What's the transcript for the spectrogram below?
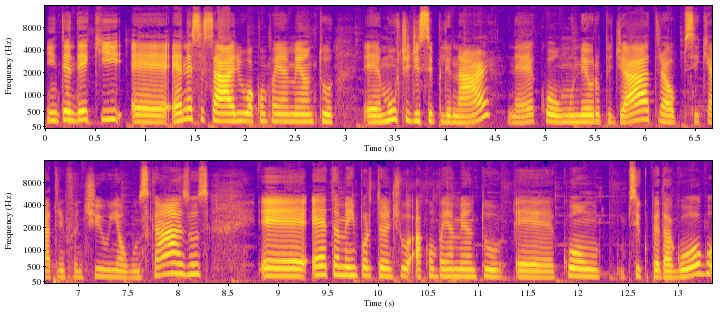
entender que eh, é necessário o acompanhamento eh, multidisciplinar, né, com o neuropediatra, o psiquiatra infantil em alguns casos. É, é também importante o acompanhamento é, com o psicopedagogo.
